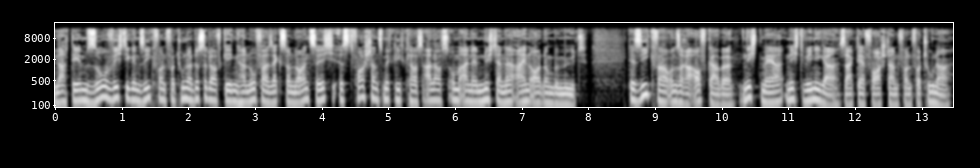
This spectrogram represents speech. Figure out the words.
Nach dem so wichtigen Sieg von Fortuna Düsseldorf gegen Hannover 96 ist Vorstandsmitglied Klaus Allofs um eine nüchterne Einordnung bemüht. Der Sieg war unsere Aufgabe, nicht mehr, nicht weniger, sagt der Vorstand von Fortuna.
